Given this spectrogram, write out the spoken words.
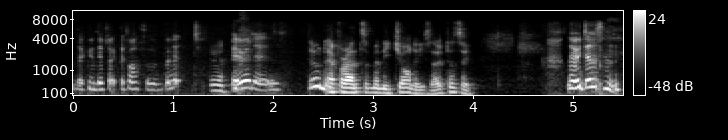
that can detect the path of a bullet. Yeah. Here it is. Still never answer many Johnnies though, does he? No, it doesn't.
